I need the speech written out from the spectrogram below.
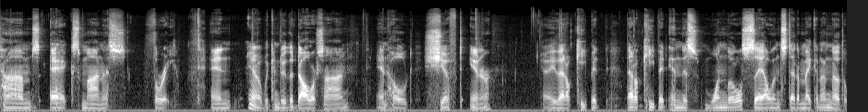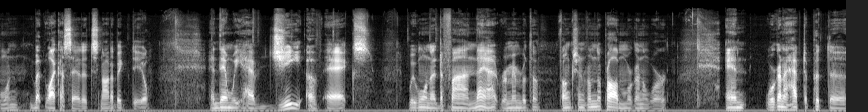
times x minus 3. And, you know, we can do the dollar sign and hold shift enter. Okay, that'll keep it that'll keep it in this one little cell instead of making another one. But like I said, it's not a big deal. And then we have g of x. We want to define that. Remember the function from the problem we're going to work. And we're going to have to put the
